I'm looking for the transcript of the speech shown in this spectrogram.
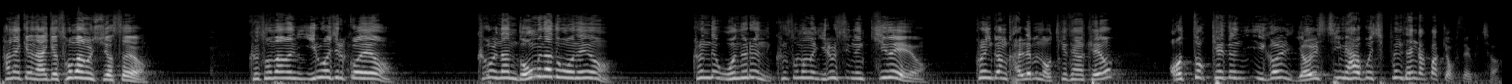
하나님께 나에게 소망을 주셨어요. 그 소망은 이루어질 거예요. 그걸 난 너무나도 원해요. 그런데 오늘은 그 소망을 이룰 수 있는 기회예요. 그러니까 갈렙은 어떻게 생각해요? 어떻게든 이걸 열심히 하고 싶은 생각밖에 없어요. 그렇죠?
